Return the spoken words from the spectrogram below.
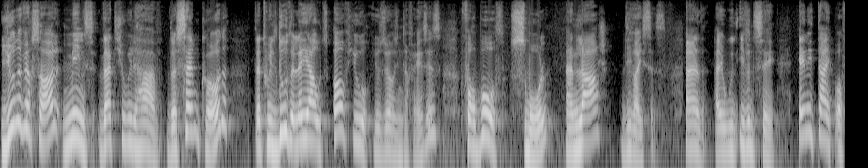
universal means that you will have the same code that will do the layouts of your user interfaces for both small and large devices. And I would even say any type of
